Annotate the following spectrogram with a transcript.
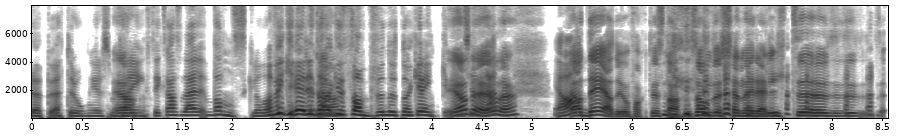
løper jo etter unger som Ja. tar ringstikka. Så det er vanskelig å navigere i dagens samfunn uten å krenke noen. ja, det er jo det. Ja. Ja, det er det jo faktisk, da. Sånn generelt. eh,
